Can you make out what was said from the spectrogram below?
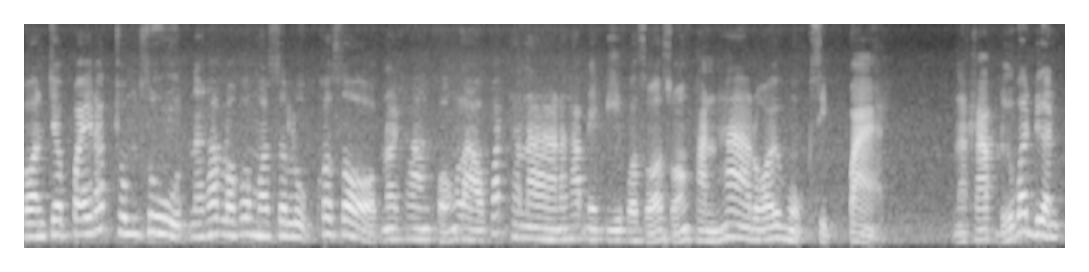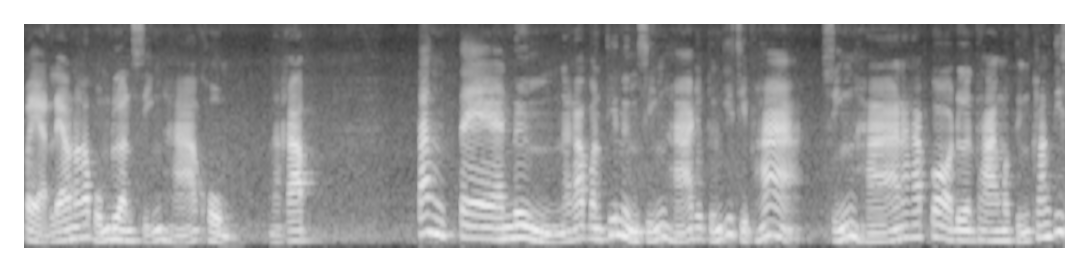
ก่อนจะไปรับชมสูตรนะครับ เราก็มาสรุปข้อสอบในทางของลาวพัฒนานะครับ ในปีพศ 2568 นะครับ หรือว่าเดือน 8 แล้วนะครับ ผมเดือนสิงหาคมนะครับ ตั้งแต่1นะครับวันที่ 1 สิงหาจนถึง 25 สิงหานะครับ ก็เดินทางมาถึงครั้งที่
